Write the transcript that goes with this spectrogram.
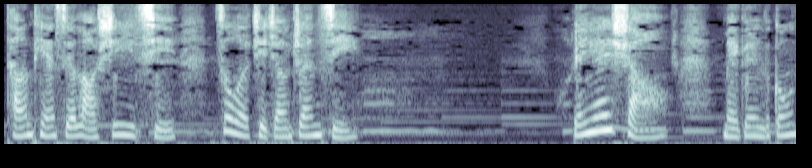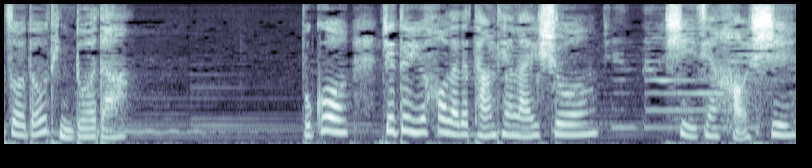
唐田随老师一起做了这张专辑。人员少，每个人的工作都挺多的。不过，这对于后来的唐田来说是一件好事。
